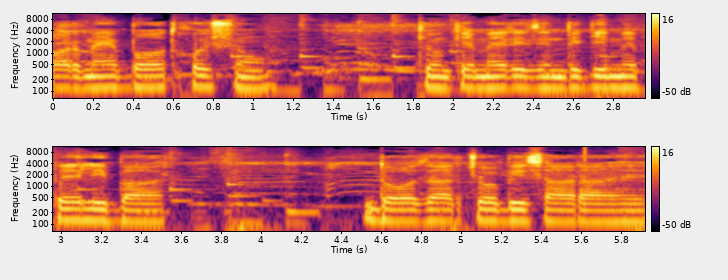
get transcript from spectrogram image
और मैं बहुत खुश हूँ, क्योंकि मेरी ज़िंदगी में पहली बार 2024 आ रहा है।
